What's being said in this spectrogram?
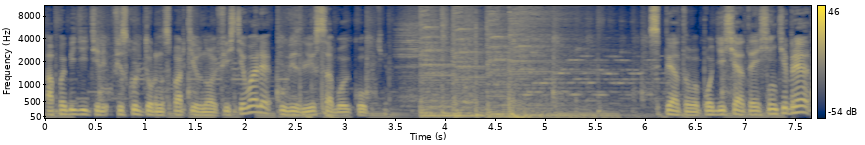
а победители физкультурно-спортивного фестиваля увезли с собой кубки. С 5 по 10 сентября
